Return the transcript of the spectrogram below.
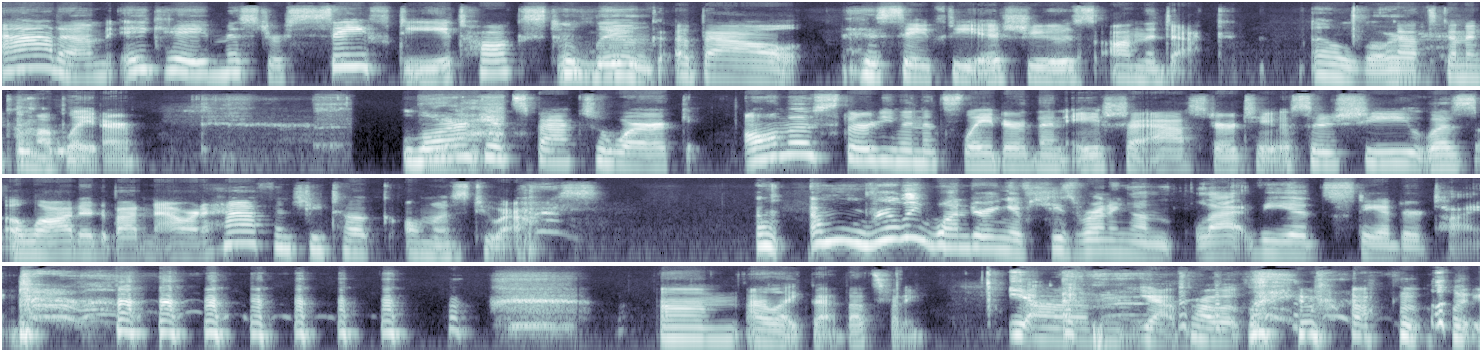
Adam, aka Mr. Safety, talks to Mhm. Luke about his safety issues on the deck. Oh lord. That's going to come up later. Laura Yeah. gets back to work almost 30 minutes later than Aesha asked her to. So she was allotted about an hour and a half and she took almost two hours. I'm, I'm really wondering if she's running on Latvia standard time. um, I like that. That's funny. Yeah. Um, yeah, probably. probably.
